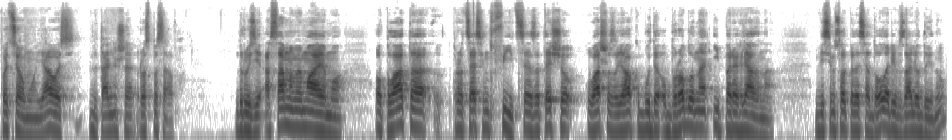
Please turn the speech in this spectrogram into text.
по цьому. Я ось детальніше розписав. Друзі, а саме ми маємо оплата processing fee. Це за те, що ваша заявка буде оброблена і переглянена. 850 доларів за людину.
